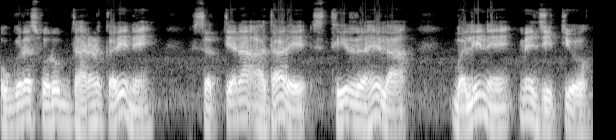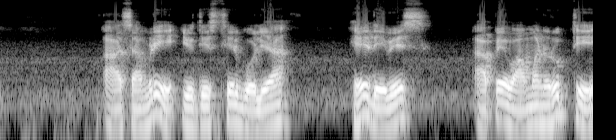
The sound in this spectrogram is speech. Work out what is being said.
ઉગ્ર સ્વરૂપ ધારણ કરીને સત્યના આધારે સ્થિર રહેલા બલિને મેં જીત્યો. આ સાંભળી યુધિષ્ઠિર બોલ્યા, હે દેવેશ, આપે વામન રૂપથી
